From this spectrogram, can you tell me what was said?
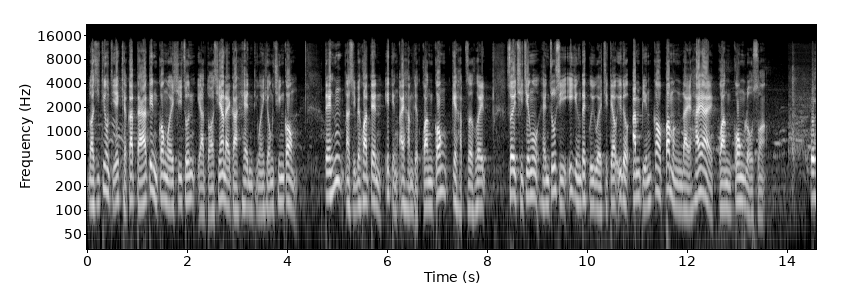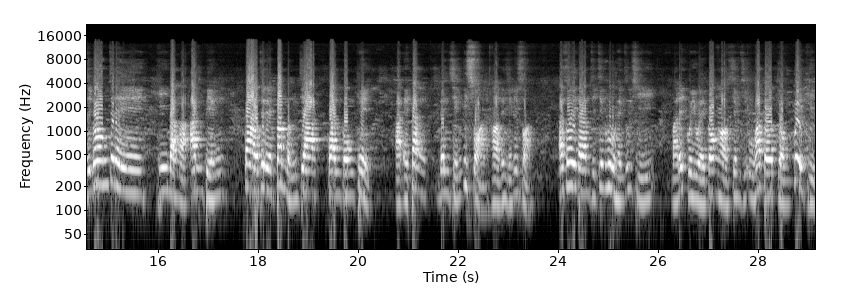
赖市长伫个客家台下顶讲话时阵，也大声来甲现场的乡亲讲：地方若是要发展，一定爱含着观光结合做伙。所以市政府现主时已经在规划一条一路安平到北门内海的观光路线。就是讲，即个希望啊，安平到即个北门遮观光客啊，会当连成一线，吼，连成一线。啊，所以台南市政府现主时嘛咧规划讲吼，是毋是有法度从过去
